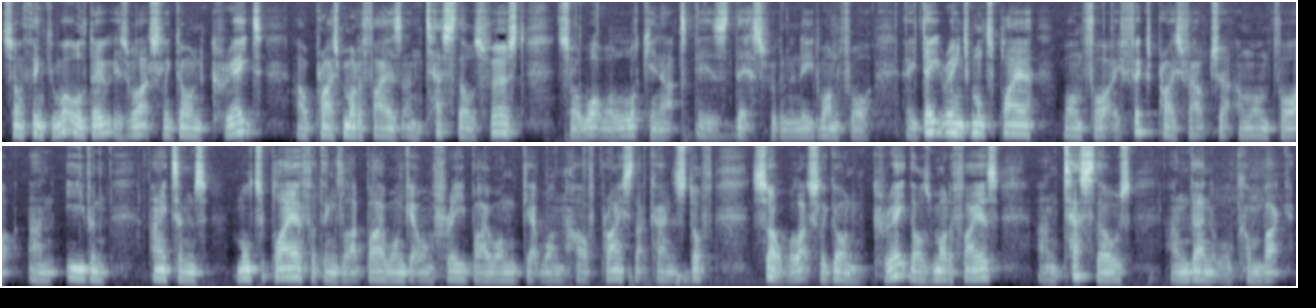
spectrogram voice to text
So I'm thinking what we'll do is we'll actually go and create our price modifiers and test those first. So what we're looking at is this. We're going to need one for a date range multiplier, one for a fixed price voucher and one for an even items multiplier for things like buy one get one free, buy one get one half price, that kind of stuff. So we'll actually go and create those modifiers and test those and then we'll come back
